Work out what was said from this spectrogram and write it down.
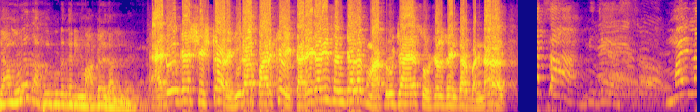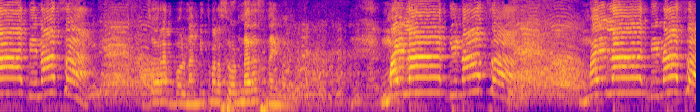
त्यामुळंच आपण कुठंतरी मागळ झालेलं आहे. ऍडव्होकेट सिस्टर हिरा पारखे कार्यकारी संचालक मातृछाया सोशल सेंटर भंडारा दिनाचा विजय असो. महिला दिनाचा जोरात बोलणार मी तुम्हाला सोडणारच नाही मग महिला दिनाचा. महिला दिनाचा.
